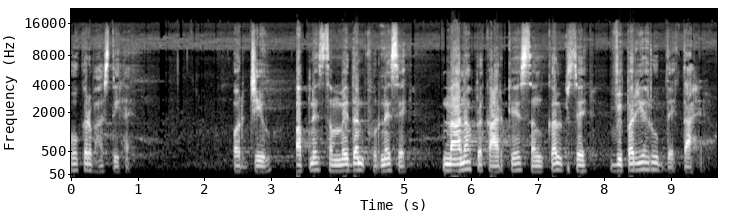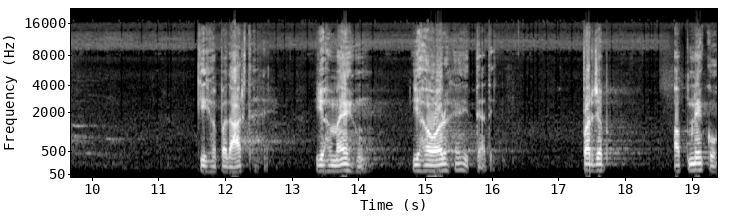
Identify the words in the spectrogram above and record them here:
होकर भासती है। और जीव अपने संवेदन फुरने से नाना प्रकार के संकल्प से विपर्य रूप देखता है कि यह पदार्थ है, यह मैं हूँ, यह और है इत्यादि। पर जब अपने को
